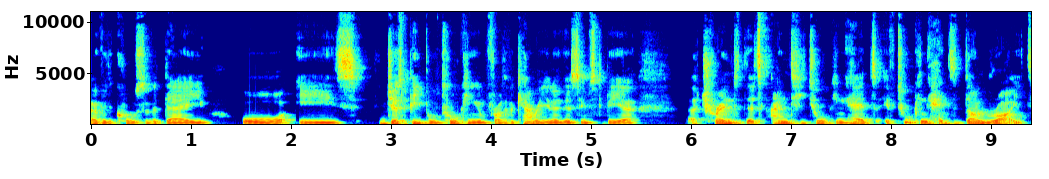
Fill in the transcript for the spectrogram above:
over the course of a day or is just people talking in front of a camera. You know, there seems to be a, a trend that's anti talking heads. If talking heads are done right,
